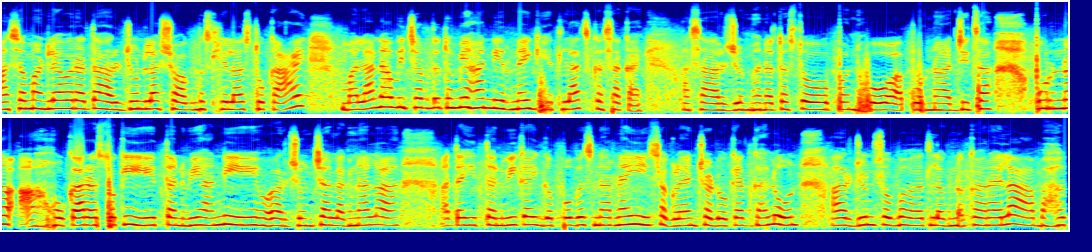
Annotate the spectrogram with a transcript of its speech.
असं म्हणल्यावर आता अर्जुनला शॉक बसलेला असतो. काय? मला न विचारता तुम्ही हा निर्णय घेतलाच कसा? काय? असा अर्जुन म्हणत असतो पण हो पूर्ण आजीचा पूर्ण होकार असतो की तन्वी आणि अर्जुनच्या लग्नाला. आता ही तन्वी काही गप्प बसणार नाही. सगळ्यांच्या डोक्यात घालून अर्जुनसोबत लग्न करायला भाग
